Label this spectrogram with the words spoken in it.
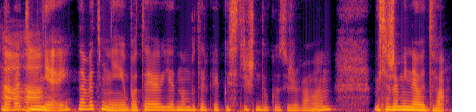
Nawet Aha. mniej, nawet mniej, bo tę jedną butelkę jakoś strasznie długo zużywałam. Myślę, że minęły dwa.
